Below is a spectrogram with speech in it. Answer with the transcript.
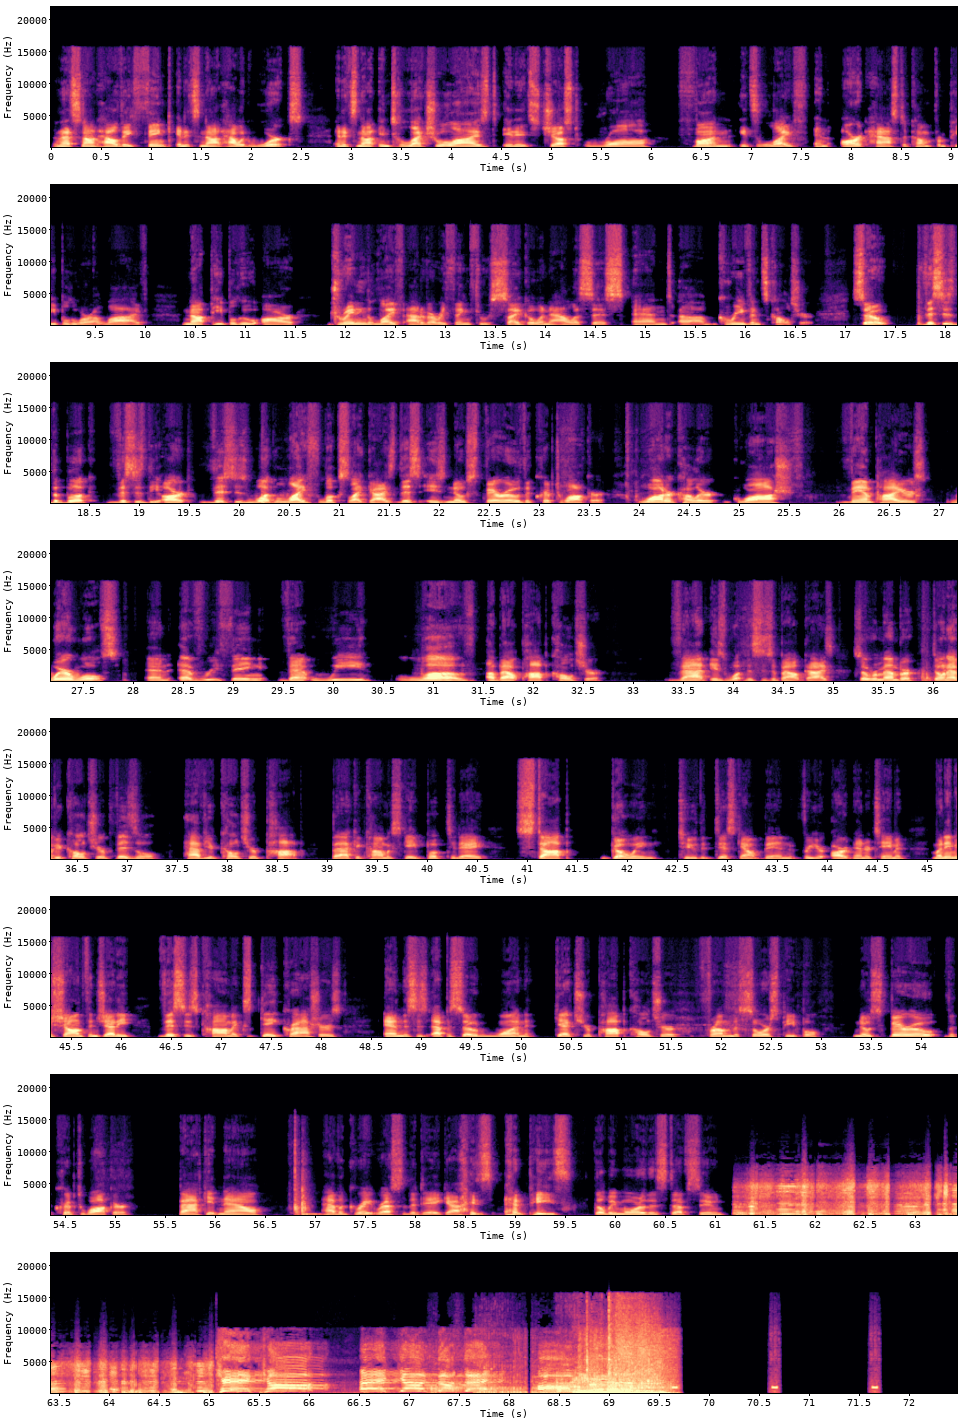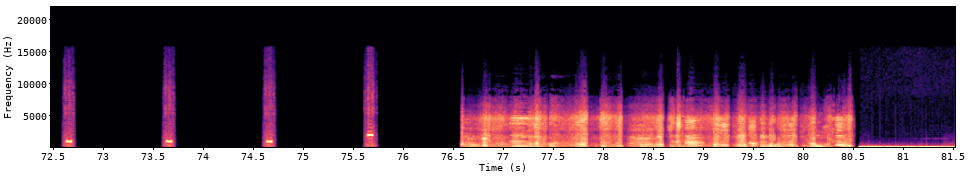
And that's not how they think, and it's not how it works. And it's not intellectualized, and it's just raw fun. It's life. And art has to come from people who are alive, not people who are draining the life out of everything through psychoanalysis and uh, grievance culture. So This is the book. This is the art. This is what life looks like, guys. This is Nosfero the Crypt Walker. Watercolor, gouache, vampires, werewolves, and everything that we love about pop culture. That is what this is about, guys. So remember, don't have your culture fizzle, have your culture pop. Back at Comicsgate Book today. Stop going to the discount bin for your art and entertainment. My name is Shanth Enjeti. This is Comics Gatecrashers, and this is episode one. Get your pop culture from the source people. Nosfero the Crypt Walker. Back it now. Have a great rest of the day, guys, and peace. There'll be more of this stuff soon. King Kong ain't got nothing on you!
